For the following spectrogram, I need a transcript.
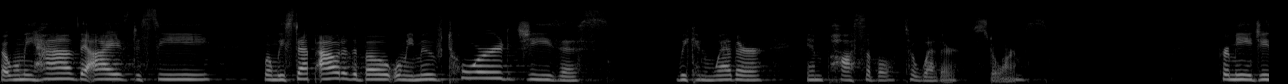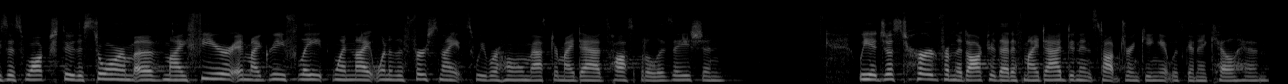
but when we have the eyes to see, when we step out of the boat, when we move toward Jesus, we can weather impossible to weather storms. For me, Jesus walked through the storm of my fear and my grief late one night, one of the first nights we were home after my dad's hospitalization. We had just heard from the doctor that if my dad didn't stop drinking, it was going to kill him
